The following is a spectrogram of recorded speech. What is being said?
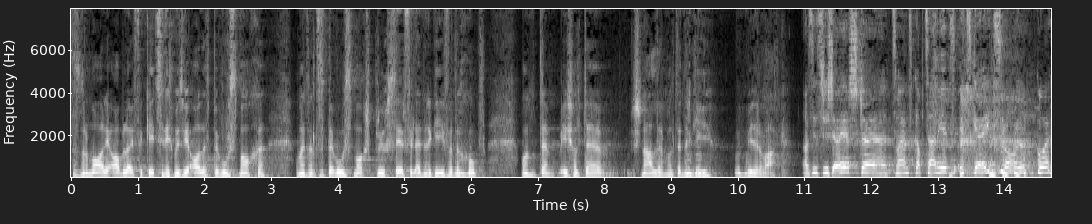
das normale Abläufe gibt es nicht. Ich muss wie alles bewusst machen. Und wenn du das bewusst machst, brauchst du sehr viel Energie für den mhm. Kopf. Und dann ist halt äh, schneller mal die Energie mhm. mhm. wieder weg. Also es ist erst äh, 20 ab 10, jetzt, jetzt geht's noch. Gut.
